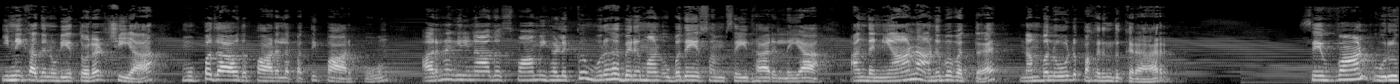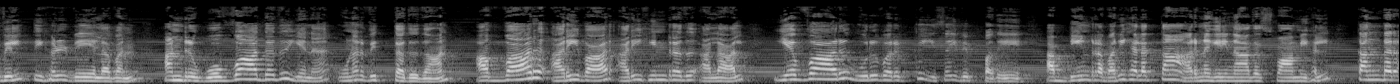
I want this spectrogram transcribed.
இன்னைக்கு அதனுடைய தொடர்ச்சியா முப்பதாவது பாடலை பத்தி பார்ப்போம். அருணகிரிநாத சுவாமிகளுக்கு முருகபெருமான் உபதேசம் செய்தார் இல்லையா? அந்த ஞான அனுபவத்தை நம்மளோடு பகிர்ந்துக்கிறார். செவ்வான் உருவில் திகழ் வேலவன் அன்று ஒவ்வாதது என உணர்வித்ததுதான். அவ்வாறு அறிவார் அறிகின்றது அலால் எவ்வாறு ஒருவருக்கு இசைவிப்பதே? அப்படின்ற வரிகளைத்தான் அருணகிரிநாத சுவாமிகள் கந்தர்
